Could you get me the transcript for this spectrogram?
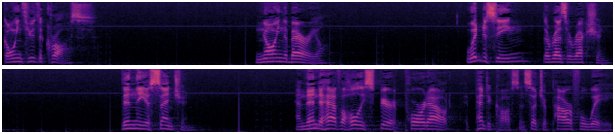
going through the cross, knowing the burial, witnessing the resurrection, then the ascension, and then to have the Holy Spirit poured out at Pentecost in such a powerful way.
